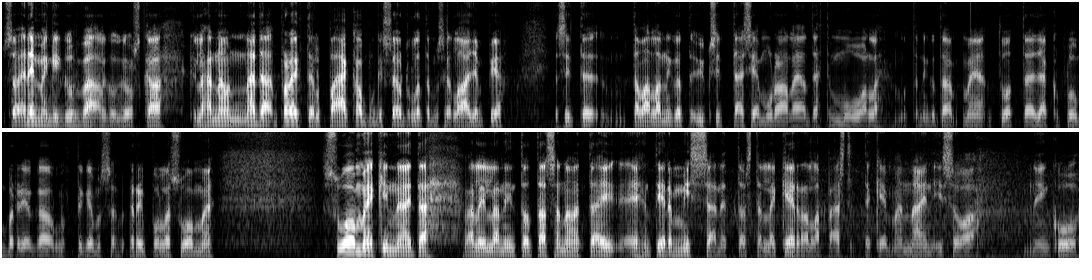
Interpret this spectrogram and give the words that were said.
se on enemmänkin kuin hyvä alku, koska kyllähän on näitä projekteja ollut pääkaupunkiseudulla tämmöisiä laajempia. Ja sitten tavallaan niin kuin, että yksittäisiä muraaleja on tehty muualle. Mutta niin kuin tämä meidän tuottaja Jaakko Blumberg, joka on ollut tekemässä eri puolilla Suomea, Suomeekin näitä välillä, niin tota sanoi, että ei, eihän tiedä missään, että olisi tälle kerralla päästy tekemään näin isoa niin kuin,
